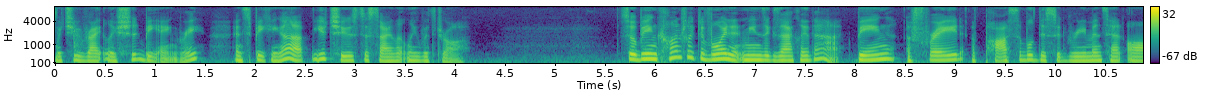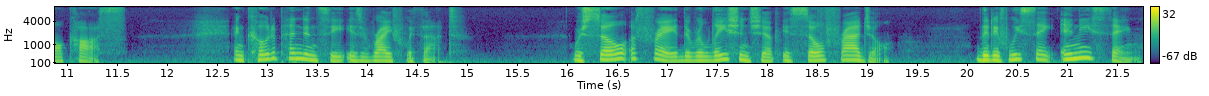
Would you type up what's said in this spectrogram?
which you rightly should be angry, and speaking up, you choose to silently withdraw. So, being conflict avoidant means exactly that being afraid of possible disagreements at all costs. And codependency is rife with that. We're so afraid the relationship is so fragile that if we say anything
